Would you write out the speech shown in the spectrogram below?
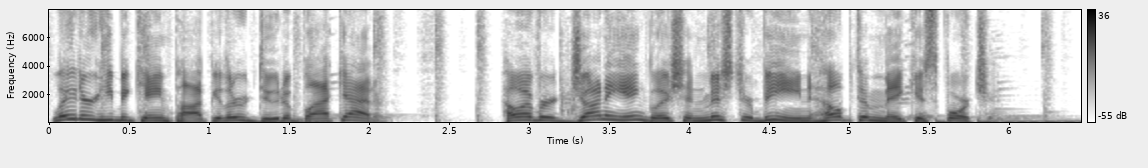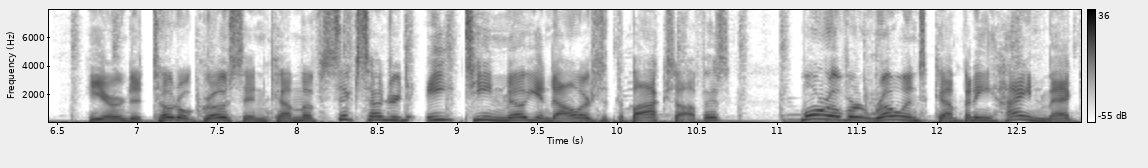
Later, he became popular due to Blackadder. However, Johnny English and Mr. Bean helped him make his fortune. He earned a total gross income of $618 million at the box office. Moreover, Rowan's company, Heinmec,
